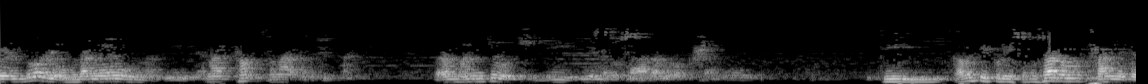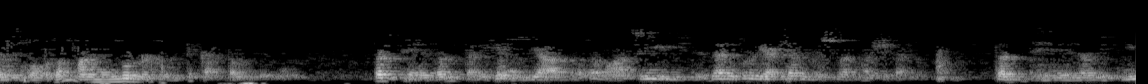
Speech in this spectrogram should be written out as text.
ఎందు అది ఉండనే ఉన్నది అనర్థం సనాతన సిద్ధాంతం. బ్రహ్మ నుంచి వచ్చింది ఈ సంసార మోక్షము కాబట్టి ఇప్పుడు ఈ సంసార వృక్షాన్ని తెలుసుకోవడం మన ముందు ఉన్నటువంటి కర్తవ్యము. ప్రత్యేకం తద్భేదం తనిఖీ అవ్యాకృతమాసీ దాన్ని ఇప్పుడు వ్యాఖ్యానం చేస్తున్నారు భాష్యకారులు తద్భేదమితి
